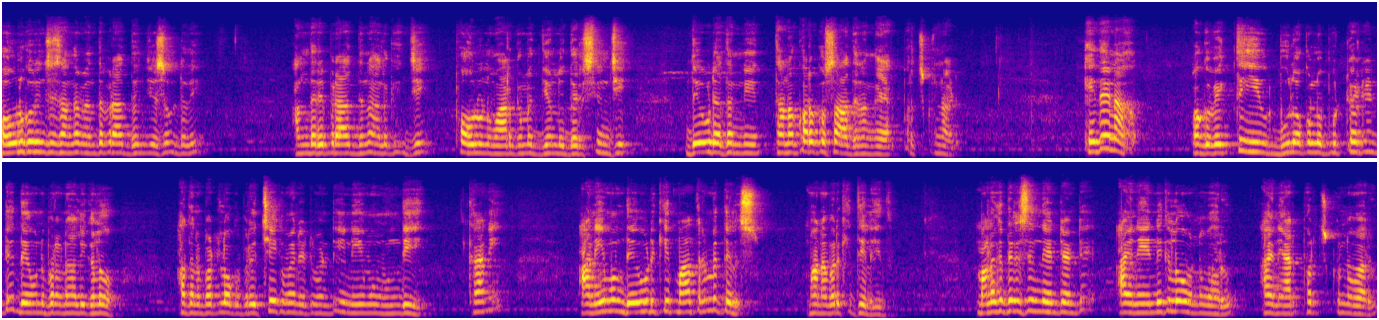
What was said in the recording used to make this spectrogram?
పౌలు గురించి సంఘం ఎంత ప్రార్థన చేసి ఉంటుంది? అందరి ప్రార్థన ఆలకించి పౌలును మార్గమధ్యంలో దర్శించి దేవుడు అతన్ని తన కొరకు సాధనంగా ఏర్పరచుకున్నాడు. ఏదైనా ఒక వ్యక్తి ఈ భూలోకంలో పుట్టాడంటే దేవుని ప్రణాళికలో అతని పట్ల ఒక ప్రత్యేకమైనటువంటి నియమం ఉంది. కానీ ఆ నియమం దేవుడికి మాత్రమే తెలుసు. మనవరికి తెలియదు. మనకు తెలిసింది ఏంటంటే ఆయన ఎన్నికలో ఉన్నవారు ఆయన ఏర్పరచుకున్నవారు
